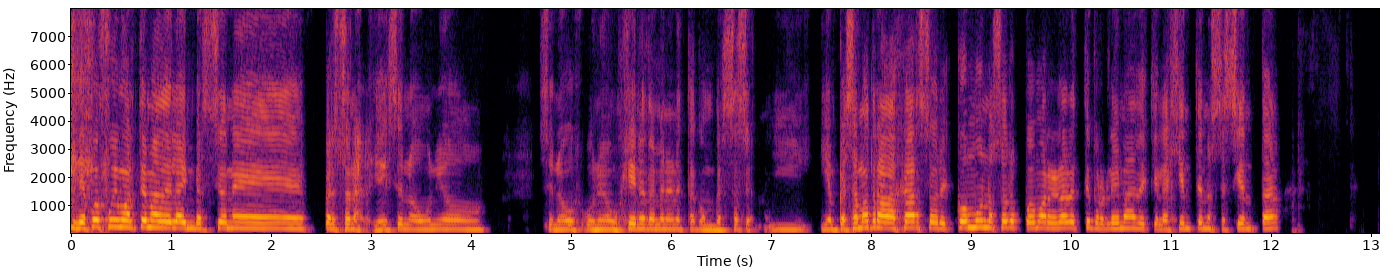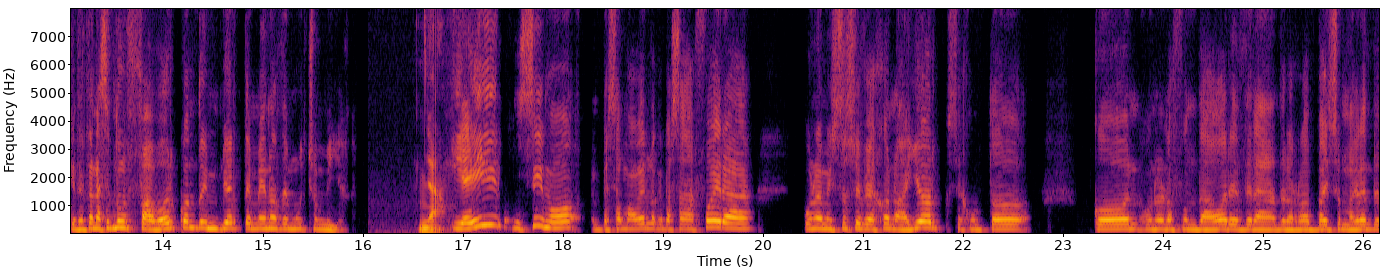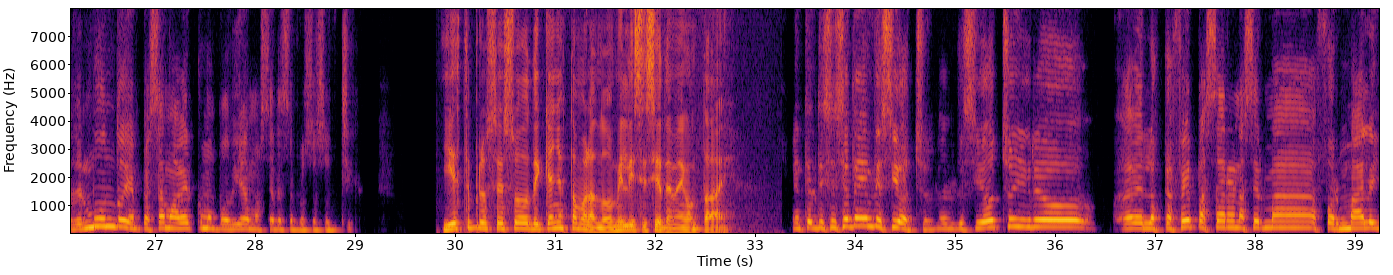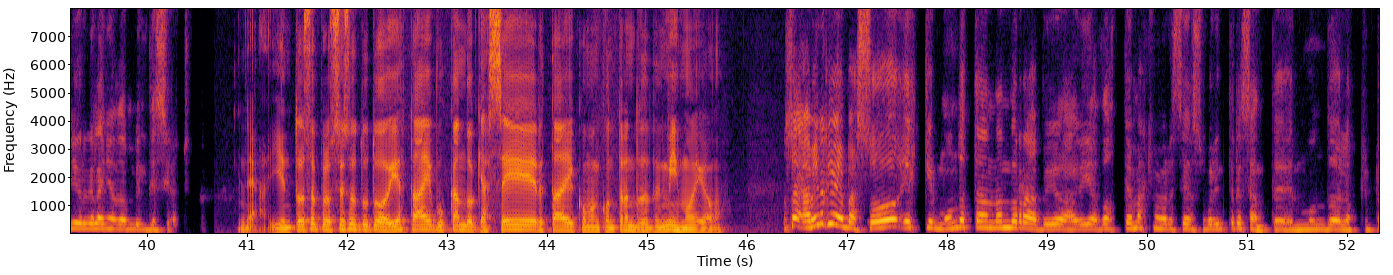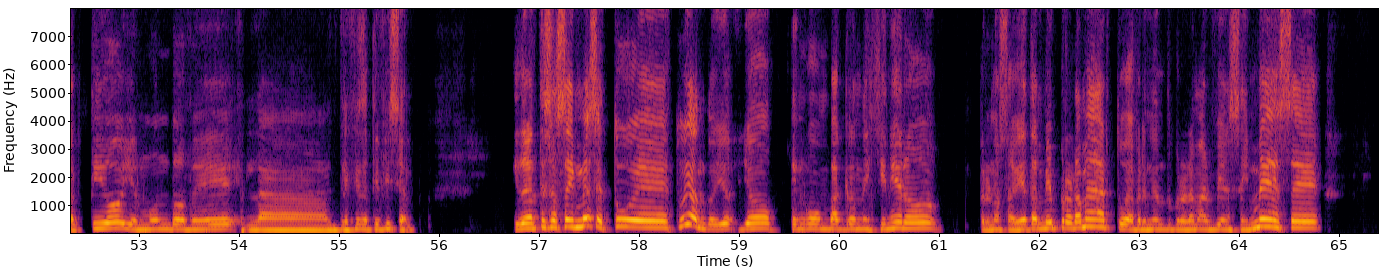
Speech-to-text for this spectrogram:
Y después fuimos al tema de las inversiones personales, y ahí se nos unió se nos unió Eugenio también en esta conversación. Y, y, empezamos a trabajar sobre cómo nosotros podemos arreglar este problema de que la gente no se sienta que te están haciendo un favor cuando invierte menos de muchos millones. Ya. Y ahí lo hicimos, empezamos a ver lo que pasaba afuera. Uno de mis socios viajó a Nueva York, se juntó con uno de los fundadores de, la, de los robo-advisors más grandes del mundo y empezamos a ver cómo podíamos hacer ese proceso en Chile. ¿Y este proceso de qué año estamos hablando? 2017 me contabais. Entre el 17 y el 18. En el 18 yo creo, a ver, los cafés pasaron a ser más formales, yo creo que el año 2018. Ya, y en todo ese proceso tú todavía estabas buscando qué hacer, estabas como encontrándote el mismo, digamos. O sea, a mí lo que me pasó es que el mundo estaba andando rápido. Había dos temas que me parecían súper interesantes: el mundo de los criptoactivos y el mundo de la inteligencia artificial. Y durante esos seis meses estuve estudiando. Yo, yo tengo un background de ingeniero, pero no sabía también programar. Estuve aprendiendo a programar bien seis meses.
